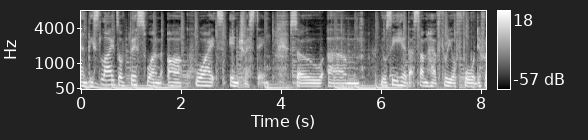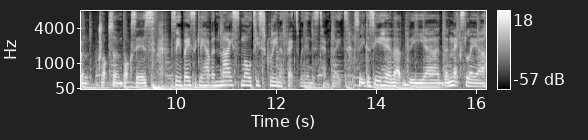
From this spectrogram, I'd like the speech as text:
And the slides of this one are quite interesting. So um, you'll see here that some have three or four different drop zone boxes. So you basically have a nice multi-screen effect within this template. So you can see here that the, uh, the next layer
